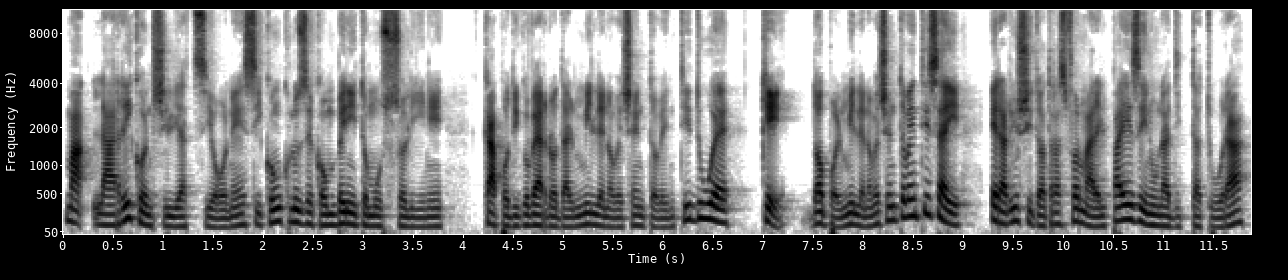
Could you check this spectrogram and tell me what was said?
ma la riconciliazione si concluse con Benito Mussolini, capo di governo dal 1922, che, dopo il 1926, era riuscito a trasformare il paese in una dittatura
